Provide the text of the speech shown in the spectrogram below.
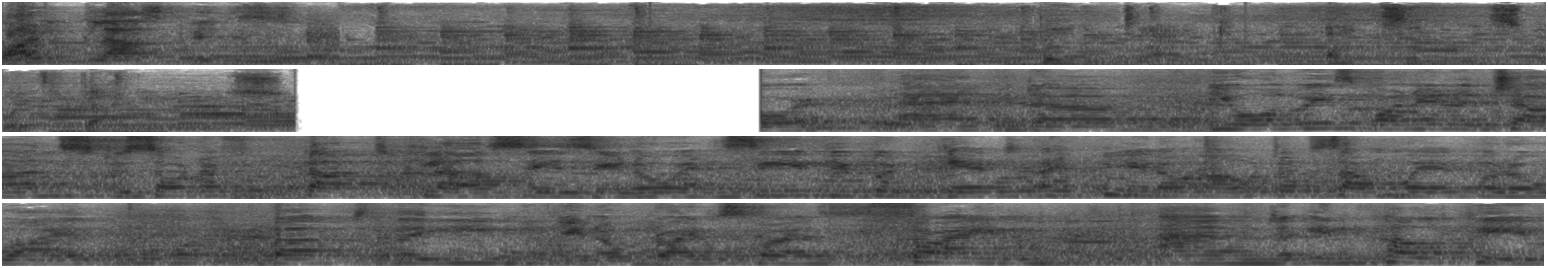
world class businesses. BIMTECH, excellence with values. And uh, you always wanted a chance to sort of cut classes, you know, and see if you could get, you know, out of somewhere for a while. But the, you know, Bright Smiles find and inculcate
